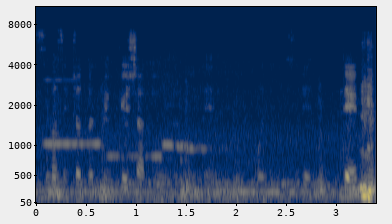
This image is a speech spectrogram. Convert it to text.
すいません、ちょっと救急車通るので、ここに連れて、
